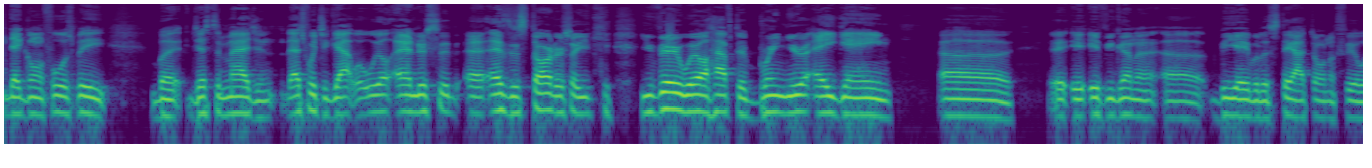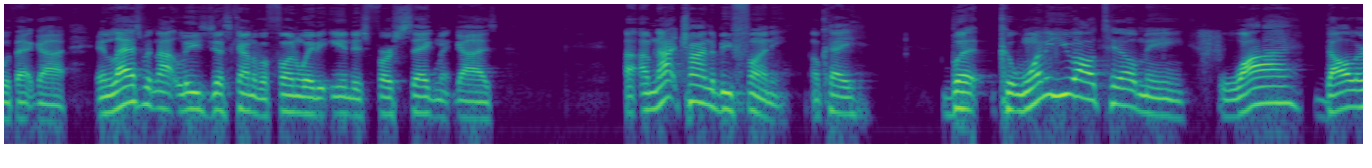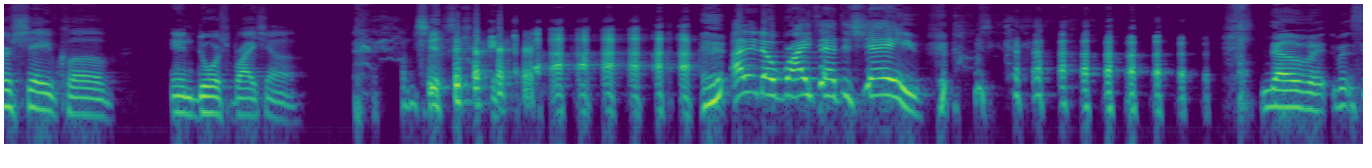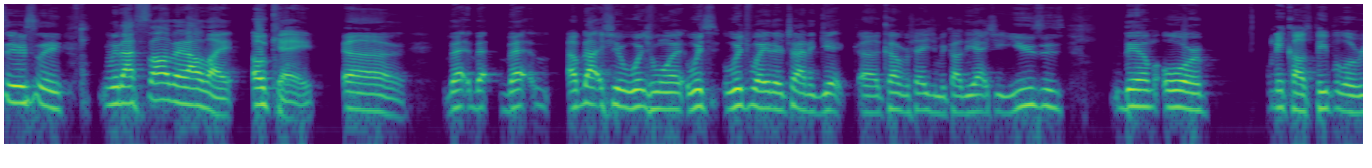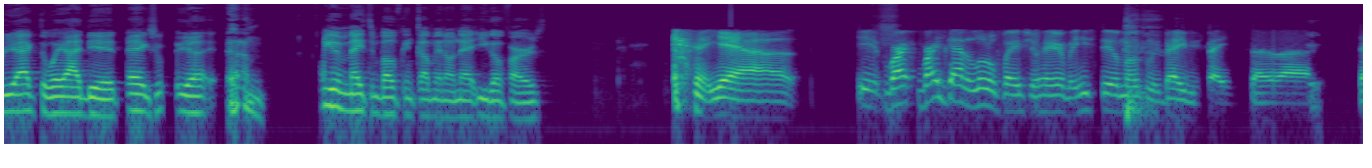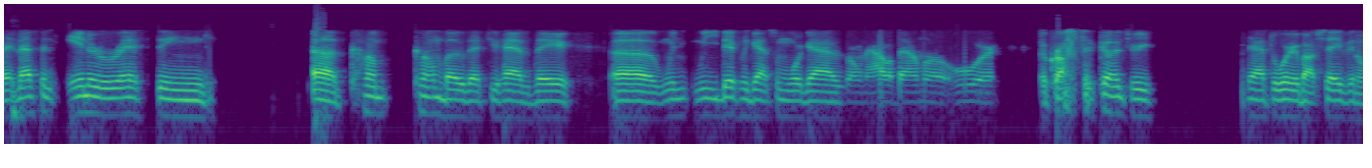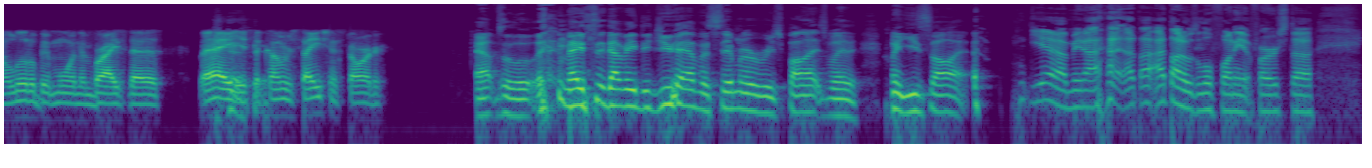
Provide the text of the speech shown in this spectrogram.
They going full speed. But just imagine that's what you got with Will Anderson uh, as a starter. So you you very well have to bring your A game uh, if you're gonna uh, be able to stay out there on the field with that guy. And last but not least, just kind of a fun way to end this first segment, guys. I'm not trying to be funny, okay? But could one of you all tell me why Dollar Shave Club endorsed Bryce Young? I'm just. I didn't know Bryce had to shave. no, but but seriously, when I saw that, I was like, okay, uh, that that that I'm not sure which one, which which way they're trying to get uh, conversation because he actually uses them or because people will react the way I did. Actually, yeah, you and Mason both can come in on that. You go first. yeah, yeah Bryce, Bryce got a little facial hair, but he's still mostly baby face. So uh, that that's an interesting uh, com- combo that you have there. Uh, when when you definitely got some more guys on Alabama or across the country they have to worry about shaving a little bit more than Bryce does. But hey, it's a conversation starter. Absolutely, Mason. I mean, did you have a similar response when when you saw it? Yeah, I mean, I I, th- I thought it was a little funny at first. Uh,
